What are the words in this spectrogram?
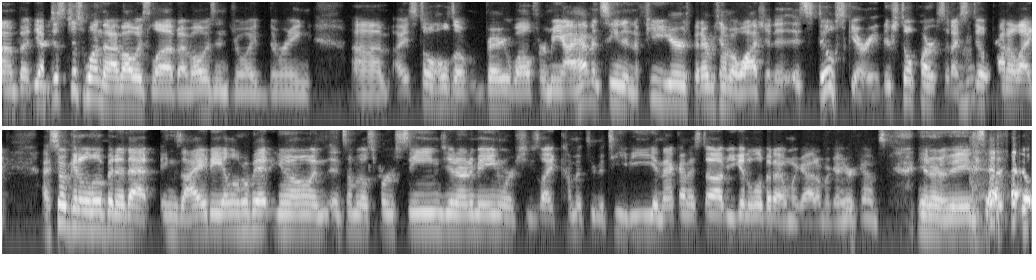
um, but yeah, just just one that I've always loved. I've always enjoyed The Ring. Um, it still holds up very well for me. I haven't seen it in a few years, but every time I watch it, it it's still scary. There's still parts that I mm-hmm. still kind of like. I still get a little bit of that anxiety, a little bit, you know, in, in some of those first scenes, you know what I mean, where she's like coming through the TV and that kind of stuff. You get a little bit of, oh my god, oh my god, here it comes, you know what I mean? So it, still,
